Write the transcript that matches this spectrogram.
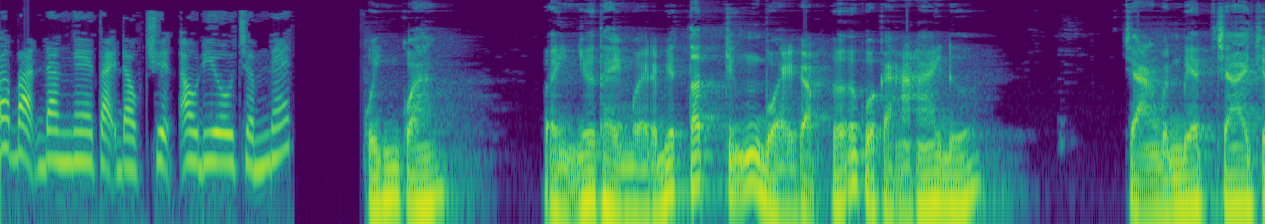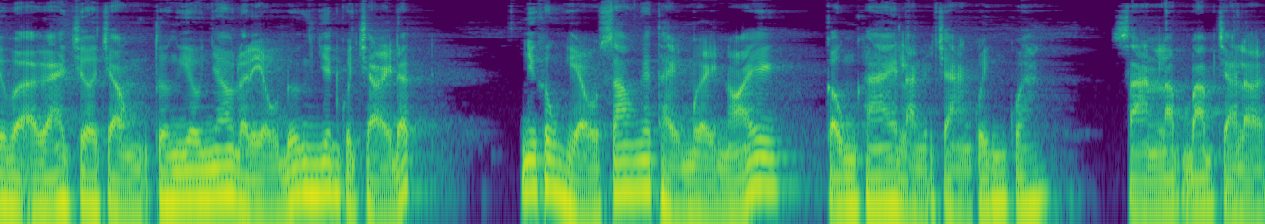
Các bạn đang nghe tại đọc chuyện audio.net Quýnh quáng. Hình như thầy Mười đã biết tất những buổi gặp gỡ của cả hai đứa. Chàng vẫn biết trai chưa vợ, gái chưa chồng Thương yêu nhau là điều đương nhiên của trời đất. Nhưng không hiểu sao nghe thầy Mười nói Công khai làm cho chàng quýnh quáng. Sàn lắp bắp trả lời.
